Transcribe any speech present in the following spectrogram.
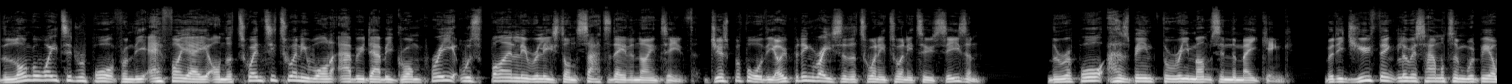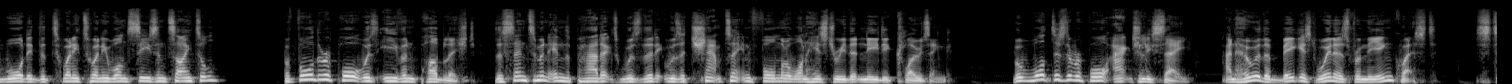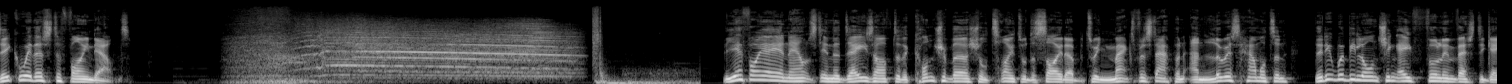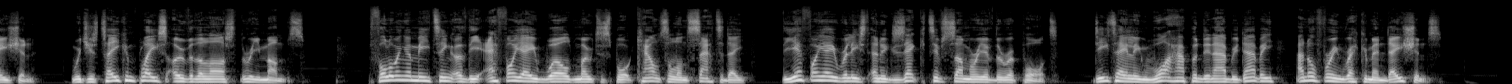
The long awaited report from the FIA on the 2021 Abu Dhabi Grand Prix was finally released on Saturday, the 19th, just before the opening race of the 2022 season. The report has been three months in the making, but did you think Lewis Hamilton would be awarded the 2021 season title? Before the report was even published, the sentiment in the paddock was that it was a chapter in Formula One history that needed closing. But what does the report actually say? And who are the biggest winners from the inquest? Stick with us to find out. The FIA announced in the days after the controversial title decider between Max Verstappen and Lewis Hamilton that it would be launching a full investigation, which has taken place over the last three months. Following a meeting of the FIA World Motorsport Council on Saturday, the FIA released an executive summary of the report, detailing what happened in Abu Dhabi and offering recommendations.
